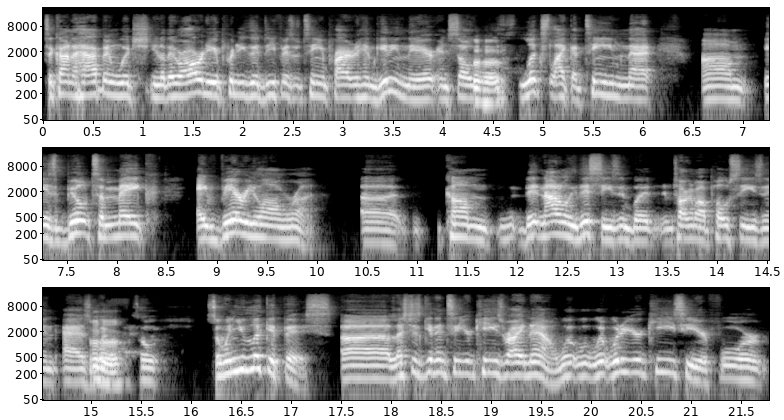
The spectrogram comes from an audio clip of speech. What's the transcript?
to kind of happen, which you know they were already a pretty good defensive team prior to him getting there, and so Mhm. it looks like a team that um, is built to make a very long run. Uh, come not only this season, but I'm talking about postseason as well. So, so when you look at this, uh, let's just get into your keys right now. What what, what are your keys here for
